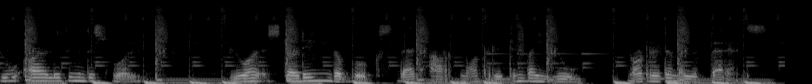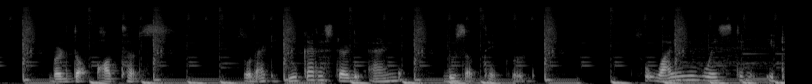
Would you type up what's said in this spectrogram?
you are living in this world, you are studying the books that are not written by you, not written by your parents, but the authors, so that you can study and do something good. So, why are you wasting it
